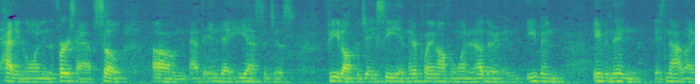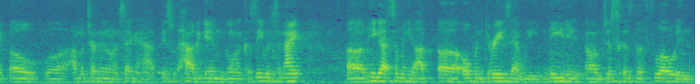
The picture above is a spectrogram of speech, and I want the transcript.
had it going in the first half. So um, at the end of the day, he has to just feed off of JC and they're playing off of one another. And even even then, it's not like, oh, well, I'm to turn it on the second half. It's how the game is going. Because even tonight, um, he got so many uh, open threes that we needed um, just because the flow and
